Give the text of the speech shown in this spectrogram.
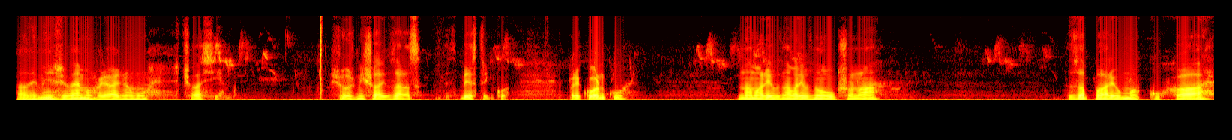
Але ми живемо в реальному часі. Що ж, мішаю зараз бистренько прикормку. Намарив, намарив знову пшона. Запарив макуха.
